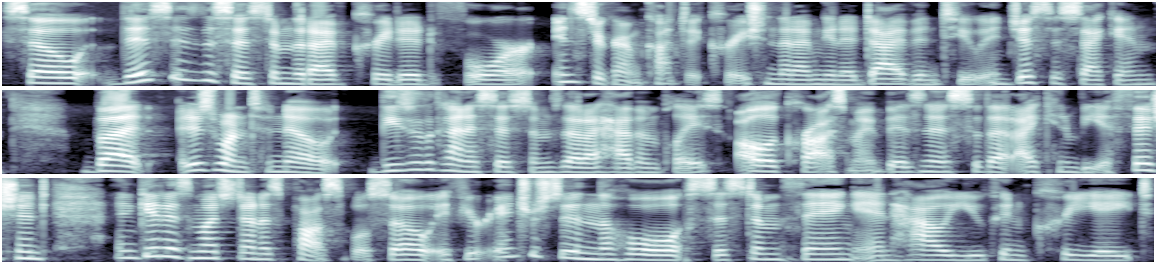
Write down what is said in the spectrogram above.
So, this is the system that I've created for Instagram content creation that I'm going to dive into in just a second. But I just wanted to note these are the kind of systems that I have in place all across my business so that I can be efficient and get as much done as possible. So, if you're interested in the whole system thing and how you can create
